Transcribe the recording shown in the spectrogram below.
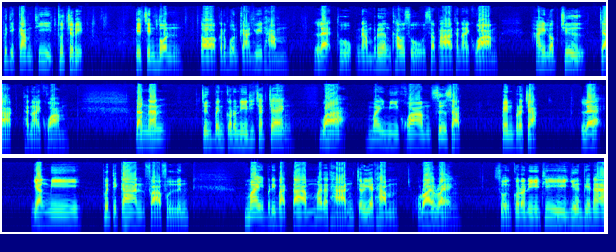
พฤติกรรมที่ทุจริต ติดสินบนต่อกระบวนการยุติธรรม และถูกนำเรื่องเข้าสู่สภาทนายความ ให้ลบชื่อจากทนายความ ดังนั้นจึงเป็นกรณีที่ชัดแจ้งว่าไม่มีความซื่อสัตย์เป็นประจักษ์ และยังมีพฤติการฝ่าฝืน ไม่ปฏิบัติตามมาตรฐานจริยธรรมร้ายแรง ส่วนกรณีที่ยื่นพิจารณา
